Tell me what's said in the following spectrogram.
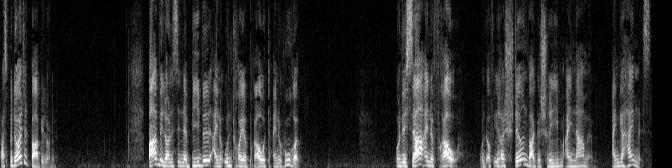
Was bedeutet Babylon? Babylon ist in der Bibel eine untreue Braut, eine Hure. Und ich sah eine Frau, und auf ihrer Stirn war geschrieben ein Name, ein Geheimnis.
